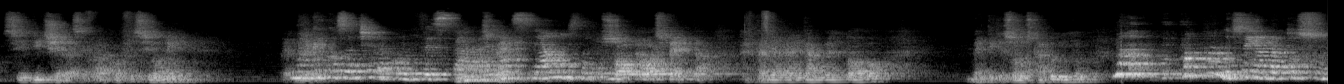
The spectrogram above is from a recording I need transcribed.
si dice la, la confessione. Ma che cosa c'è da confessare? Non siamo stati Lo so, però aspetta, per tagliare le gambe al toro, metti che sono stato io, Ma, ma quando sei andato su?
